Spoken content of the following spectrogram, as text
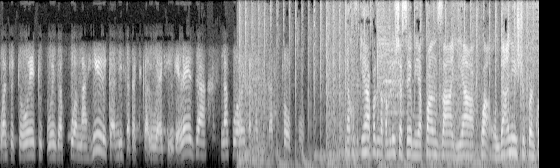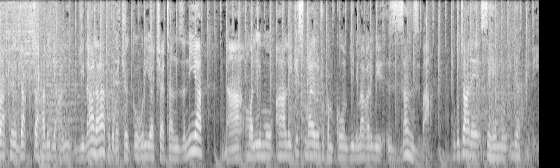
watoto wetu kuweza kuwa mahiri kabisa katika lugha ya Kiingereza na kuwaweka katika soko. na kufikia hapa tunakamilisha sehemu ya kwanza ya Kwa Undani. Shukran kwake Dr Hadija Jilala kutoka Chuo Kikuu Huria cha Tanzania na Mwalimu Ali Ismail kutoka mkoa wa Mjini Magharibi, Zanzibar. Tukutane sehemu ya pili.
